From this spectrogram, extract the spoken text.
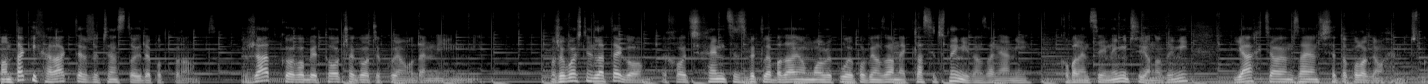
Mam taki charakter, że często idę pod prąd. Rzadko robię to, czego oczekują ode mnie inni. Może właśnie dlatego, choć chemicy zwykle badają molekuły powiązane klasycznymi wiązaniami kowalencyjnymi czy jonowymi, ja chciałem zająć się topologią chemiczną.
